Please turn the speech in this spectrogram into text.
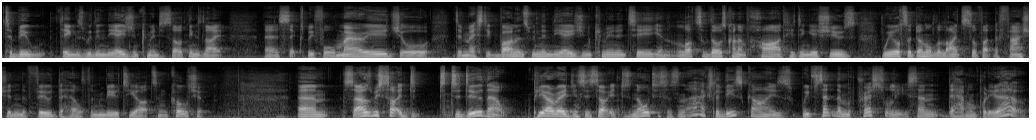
taboo things within the Asian community. So things like uh, sex before marriage or domestic violence within the Asian community and lots of those kind of hard hitting issues. We also done all the light stuff like the fashion, the food, the health and beauty, arts and culture. Um, so as we started to do that, PR agencies started to notice us and actually these guys, we've sent them a press release and they haven't put it out.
